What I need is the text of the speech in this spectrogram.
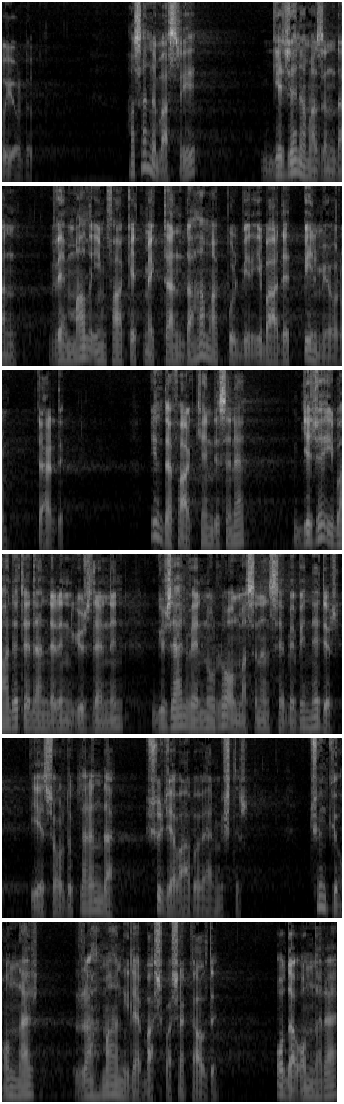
buyurdu. Hasan-ı Basri gece namazından ve mal infak etmekten daha makbul bir ibadet bilmiyorum derdi. Bir defa kendisine gece ibadet edenlerin yüzlerinin güzel ve nurlu olmasının sebebi nedir diye sorduklarında şu cevabı vermiştir. Çünkü onlar Rahman ile baş başa kaldı. O da onlara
